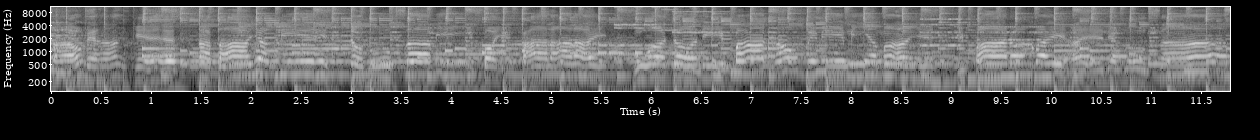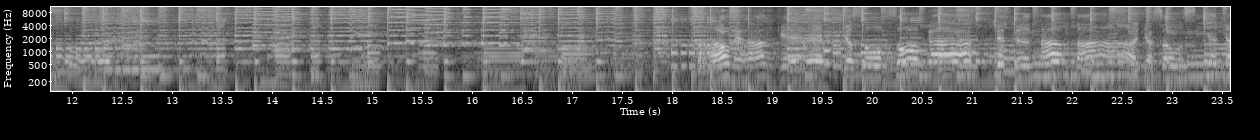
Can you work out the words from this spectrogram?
สาวแม่ห่างแก่หน้าตายังดี เจ้าถูกสามีาวไม่ห่างแก่ อย่าโศกโศกาเช็ดเธอน้ำตา อย่าเศร้าเสียใจ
